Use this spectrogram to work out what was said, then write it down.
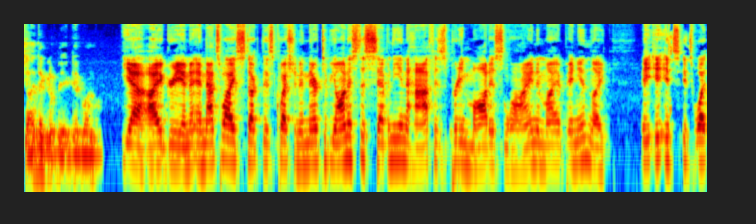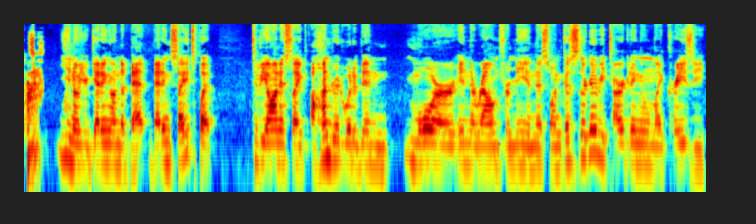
So I think it'll be a good one. Yeah, I agree. And and that's why I stuck this question in there. To be honest, the 70 and a half is a pretty modest line in my opinion. Like it, it's it's what you know you're getting on the bet betting sites, but to be honest, like a hundred would have been more in the realm for me in this one because they're going to be targeting him like crazy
